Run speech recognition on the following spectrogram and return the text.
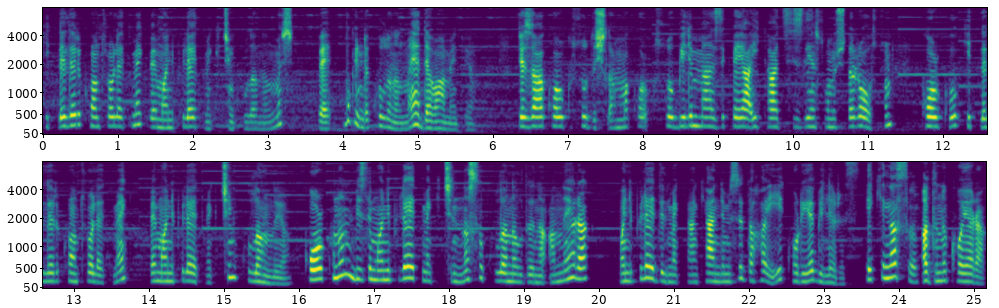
kitleleri kontrol etmek ve manipüle etmek için kullanılmış ve bugün de kullanılmaya devam ediyor. Ceza korkusu, dışlanma korkusu, bilinmezlik veya itaatsizliğin sonuçları olsun, korku kitleleri kontrol etmek ve manipüle etmek için kullanılıyor. Korkunun bizi manipüle etmek için nasıl kullanıldığını anlayarak manipüle edilmekten kendimizi daha iyi koruyabiliriz. Peki nasıl? Adını koyarak.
